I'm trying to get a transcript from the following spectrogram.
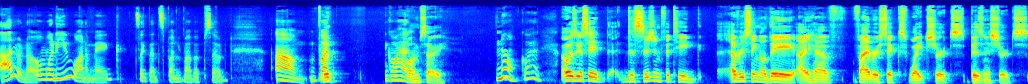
I don't know. What do you want to make? It's like that SpongeBob episode. Um, but what? go ahead. Oh, I'm sorry. No, go ahead. I was gonna say decision fatigue. Every single day, I have five or six white shirts, business shirts,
